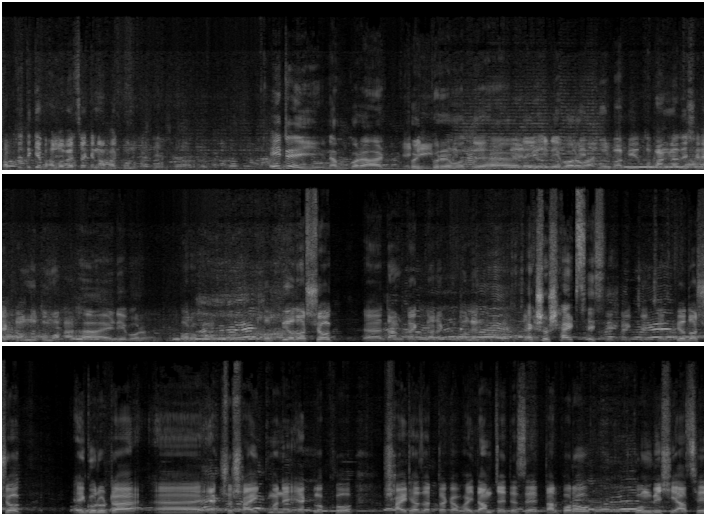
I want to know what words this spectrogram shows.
সবচেয়ে থেকে ভালো বেচা কেনা হয় কোন হাটে? এইটাই নাম করা হাট ফরিদপুরের মধ্যে হ্যাঁ এটাই এটাই বড় হাট। ফরিদপুর বা বৃহত্তর বাংলাদেশের একটা অন্যতম হাট। হ্যাঁ এটাই বড় বড় হাট। তো প্রিয় দর্শক দামটা একটু আর একটু বলেন। একশো ষাট চাইছে প্রিয় দর্শক এই গরুটা একশো ষাট মানে এক লক্ষ ষাট হাজার টাকা ভাই দাম চাইতেছে। তারপরেও কম বেশি আছে।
